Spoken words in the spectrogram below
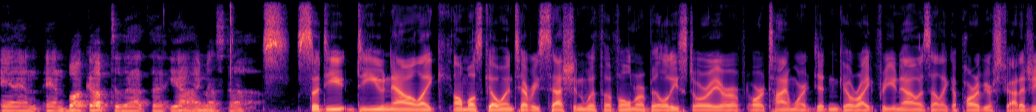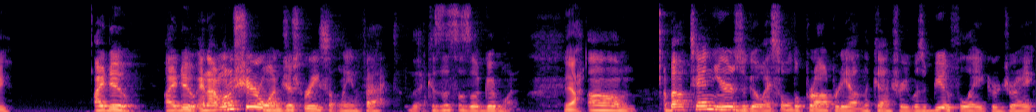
and and buck up to that. That yeah, I messed up. So do you do you now like almost go into every session with a vulnerability story or or a time where it didn't go right for you? Now is that like a part of your strategy? I do, I do, and I want to share one just recently, in fact, because this is a good one. Yeah. Um, about 10 years ago, I sold a property out in the country. It was a beautiful acreage, right?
